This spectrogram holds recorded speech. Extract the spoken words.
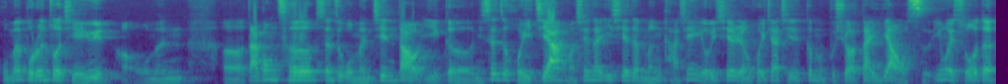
我们不论做捷运，好，我们呃搭公车，甚至我们进到一个，你甚至回家，哈，现在一些的门卡，现在有一些人回家其实根本不需要带钥匙，因为所有的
